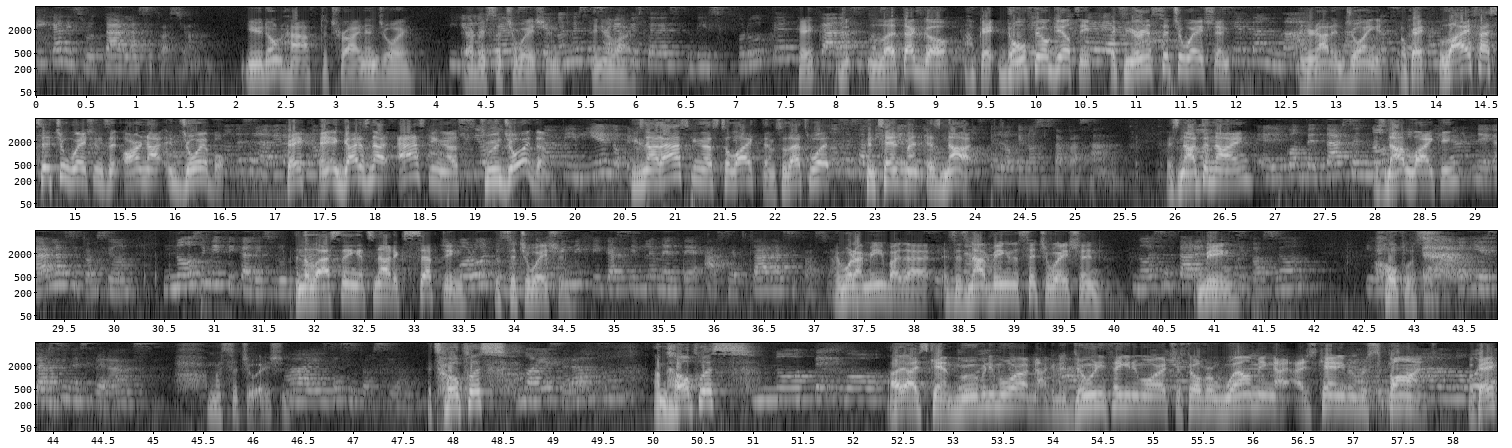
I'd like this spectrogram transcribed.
you don't have to try and enjoy every les voy a decir que situation in your life. que ustedes disfruten Okay? cada Just situación. let that go. Okay? Don't feel guilty if you're in a situation and you're not enjoying it. Okay? Life has situations that are not enjoyable. Okay? And God is not asking us to enjoy them. He's not asking us to like them. So that's what contentment is not. Lo que nos está pasando. It's not denying. El contentarse no It's not liking. Negar la situación, no significa disfrutar. And the last thing, it's not accepting último, the no situation. significa simplemente aceptar la situación. And what I mean by that is it's not being in the situation no es estar en being situación y decir- hopeless. y estar sin esperanza. my situation. Ay, esta situación. It's hopeless. No hay esperanza. I'm helpless. No tengo. I, I just can't move anymore. I'm not going to do anything anymore. It's just overwhelming. I, I just can't even respond. No Okay?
